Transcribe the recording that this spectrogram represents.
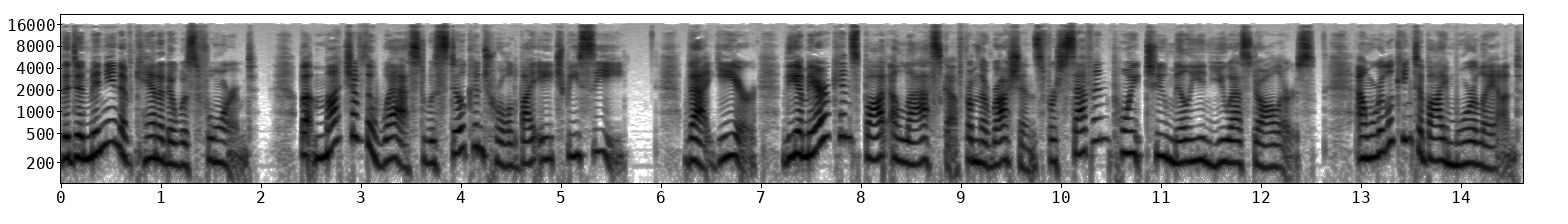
the Dominion of Canada was formed, but much of the West was still controlled by HBC. That year, the Americans bought Alaska from the Russians for 7.2 million US dollars and were looking to buy more land.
